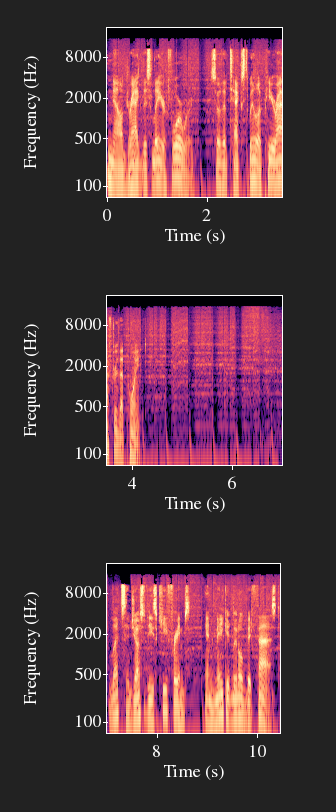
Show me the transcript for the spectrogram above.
Now drag this layer forward, so the text will appear after that point. Let's adjust these keyframes, and make it little bit fast.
